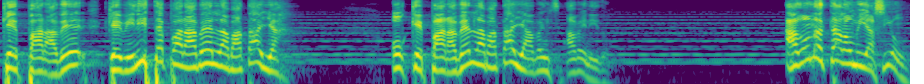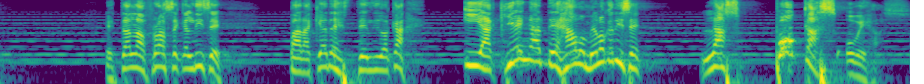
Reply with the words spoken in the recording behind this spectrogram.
que para ver, que viniste para ver la batalla o que para ver la batalla ha venido. ¿A dónde está la humillación? Está en la frase que él dice, ¿para qué has descendido acá? ¿Y a quién has dejado? Mira lo que dice, las pocas ovejas.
